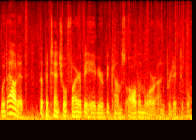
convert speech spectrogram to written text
Without it, the potential fire behavior becomes all the more unpredictable.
